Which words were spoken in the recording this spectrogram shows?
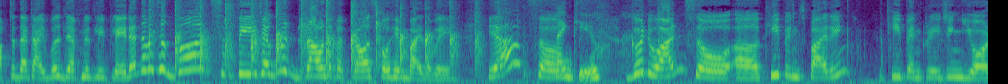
ആഫ്റ്റർ ദാറ്റ് ഐ വിൽ ഡെഫിനറ്റ്ലി പ്ലേ ഇറ്റ് ദാറ്റ് വാസ് എ ഗുഡ് സ്പീച്ച് എ ഗുഡ് റൗണ്ട് ഓഫ് അപ്ലോസ് ഫോർ ഹിം ബൈ ദ വേ യാ സോ Thank you. Good one. So uh, keep inspiring, keep encouraging your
